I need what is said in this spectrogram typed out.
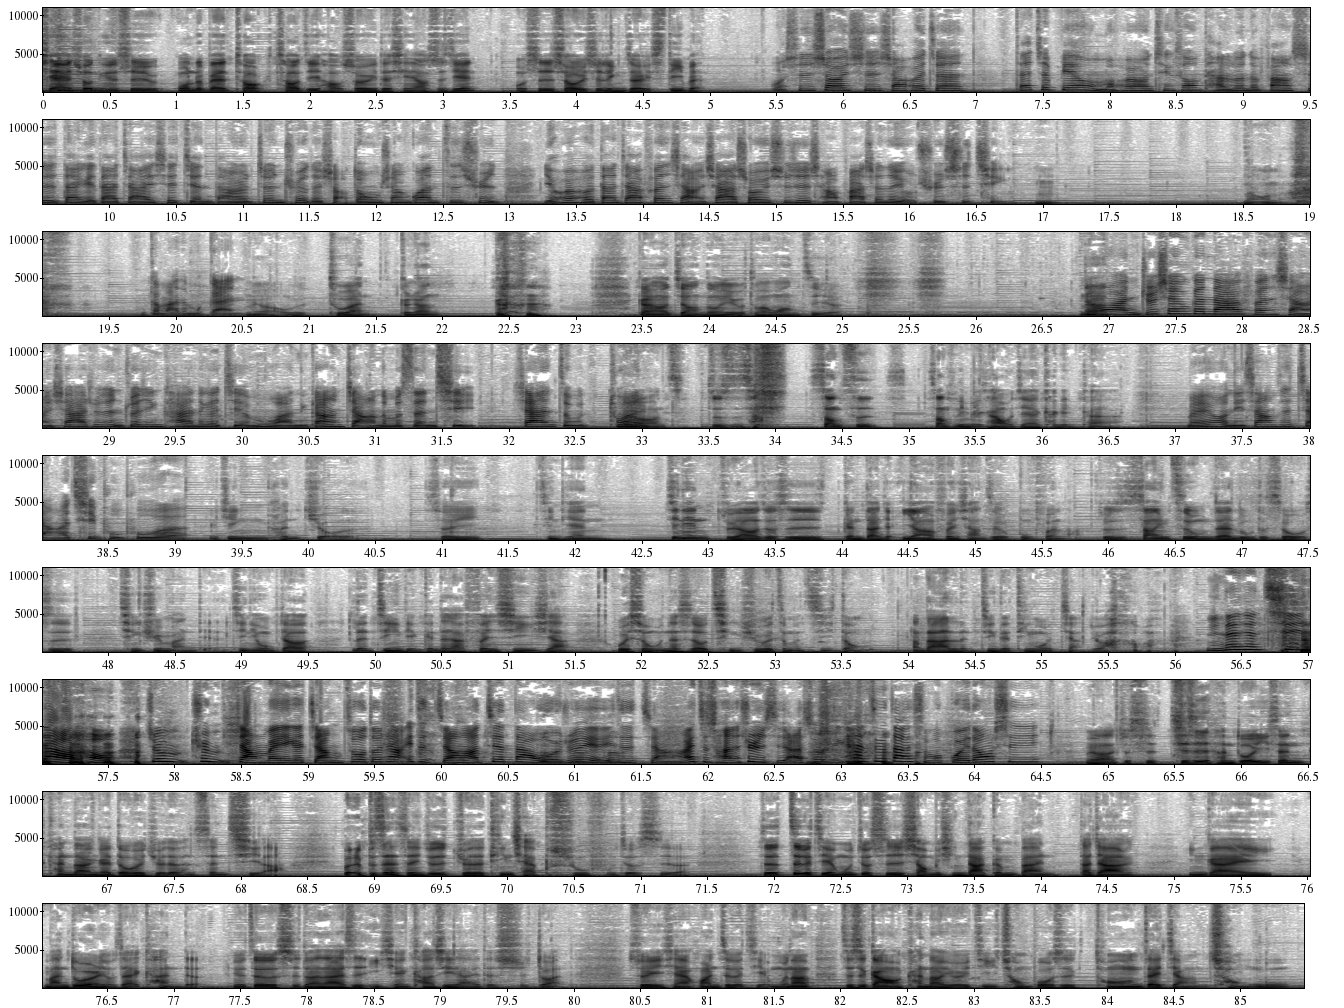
你现在收听的是 Wonder Vet Talk 超级好兽医的闲聊时间，我是兽医师林哲宇 Steven，我是兽医师肖慧珍。在这边，我们会用轻松谈论的方式，带给大家一些简单而正确的小动物相关资讯，也会和大家分享一下兽医师日常发生的有趣事情。嗯，然后呢？你干嘛那么赶？没有，我突然刚刚 刚刚讲的东西，我突然忘记了。然后啊，你就先跟大家分享一下，就是你最近看的那个节目啊，你刚刚讲的那么生气，现在怎么突然？就是上 上次上次你没看，我今天开给你看。啊。没有，你上次讲了气扑扑了，已经很久了，所以今天今天主要就是跟大家一样分享这个部分啦。就是上一次我们在录的时候，我是情绪满点，今天我比较冷静一点，跟大家分析一下为什么那时候情绪会这么激动，让大家冷静的听我讲就好了。你那天气到，就去讲每一个讲座都这样一直讲，然后见到我就也一直讲，一直传讯息来说，你看这个到底什么鬼东西？没有啊，就是其实很多医生看到应该都会觉得很生气啦，不不是很生气，就是觉得听起来不舒服就是了。这这个节目就是小明星大跟班，大家应该蛮多人有在看的，因为这个时段大概是以前康熙来的时段，所以现在换这个节目，那只是刚好看到有一集重播是通通在讲宠物，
